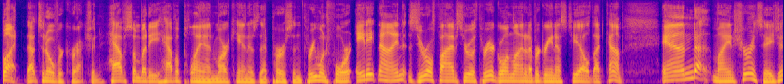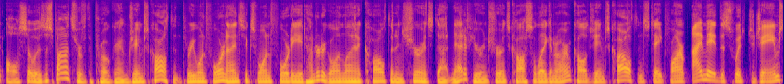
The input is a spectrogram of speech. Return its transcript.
But that's an overcorrection. Have somebody, have a plan. Mark Hannah is that person. 314 889 0503 or go online at evergreenstl.com. And my insurance agent also is a sponsor of the program, James Carlton. 314 961 4800 or go online at carltoninsurance.net. If your insurance costs a leg and an arm, call James Carlton State Farm. I made the switch to James.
